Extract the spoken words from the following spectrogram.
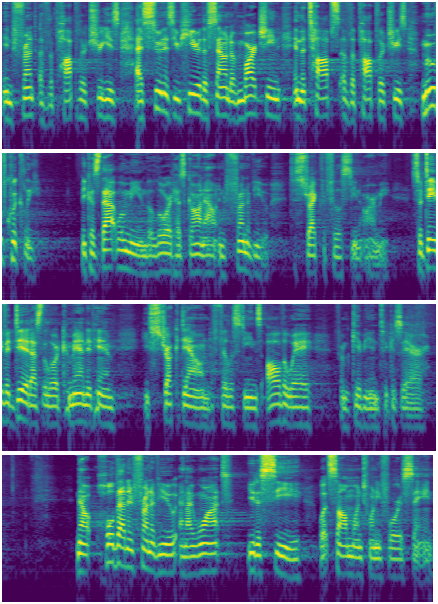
in front of the poplar trees. As soon as you hear the sound of marching in the tops of the poplar trees, move quickly because that will mean the Lord has gone out in front of you to strike the Philistine army. So David did as the Lord commanded him. He struck down the Philistines all the way from Gibeon to Gezer. Now, hold that in front of you, and I want you to see what Psalm 124 is saying.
